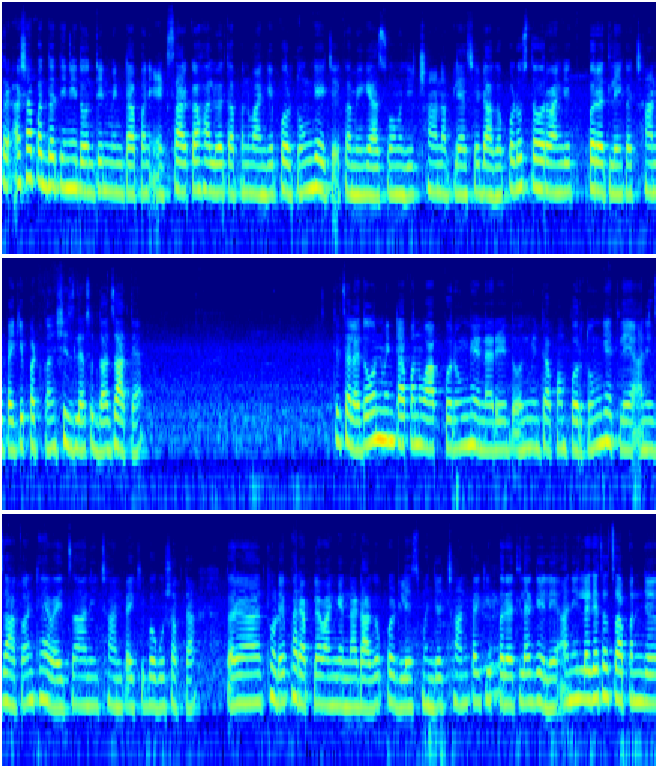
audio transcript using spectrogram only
तर अशा पद्धतीने दोन तीन मिनटं आपण एकसारखं हलवत आपण वांगे परतून घ्यायचे. कमी गॅसवर म्हणजे छान आपले असे डाग पडूस तर वांगे परतले का छानपैकी पटकन शिजल्यासुद्धा जात्या. ते चला दोन मिनटं आपण वाफ करून घेणार आहे. दोन मिनटं आपण परतून घेतले आणि झाकण ठेवायचं आणि छानपैकी बघू शकता. तर थोडेफार आपल्या वांग्यांना डागं पडलेस म्हणजे छानपैकी परतल्या गेले आणि लगेचच आपण जे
